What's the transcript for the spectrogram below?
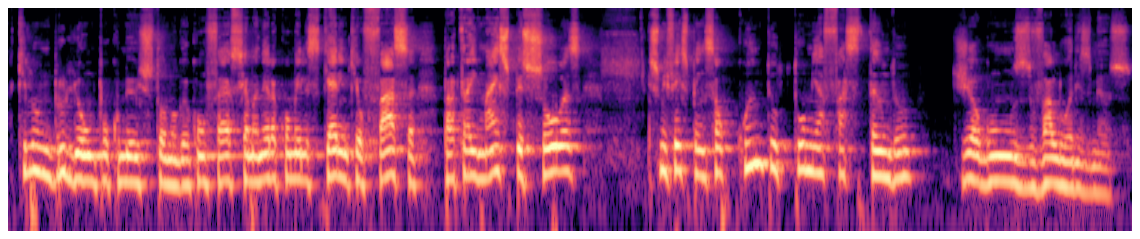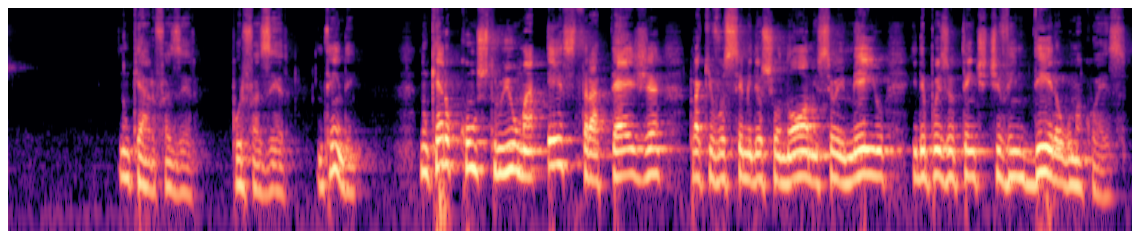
Aquilo embrulhou um pouco o meu estômago, eu confesso, e a maneira como eles querem que eu faça para atrair mais pessoas. Isso me fez pensar o quanto eu estou me afastando de alguns valores meus. Não quero fazer por fazer, entendem? Não quero construir uma estratégia para que você me dê o seu nome, o seu e-mail e depois eu tente te vender alguma coisa.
